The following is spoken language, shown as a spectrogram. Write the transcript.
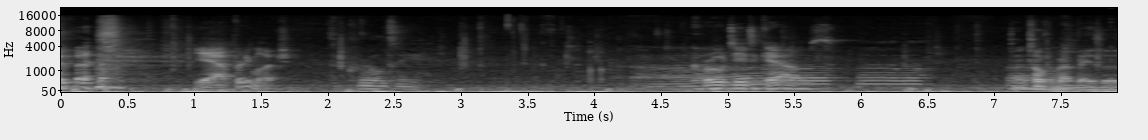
it. yeah, pretty much. the cruelty. Uh, Cruelty to cows. Don't talk about Basil.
